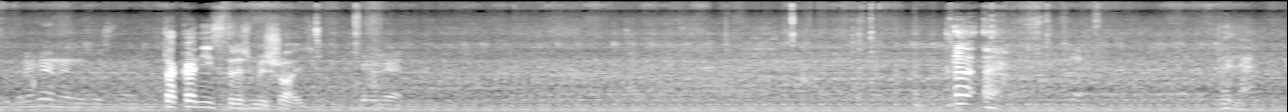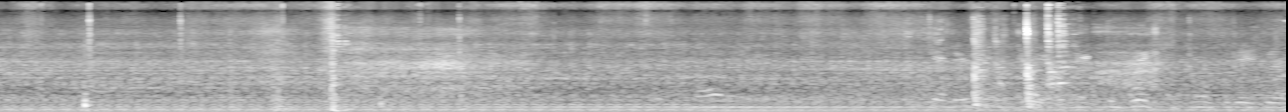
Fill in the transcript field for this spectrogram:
Це древини не достане. Та каністри ж мішають. Блядь. Бля. Я древини зробив, блядь, ту бочку, тому куди йде.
